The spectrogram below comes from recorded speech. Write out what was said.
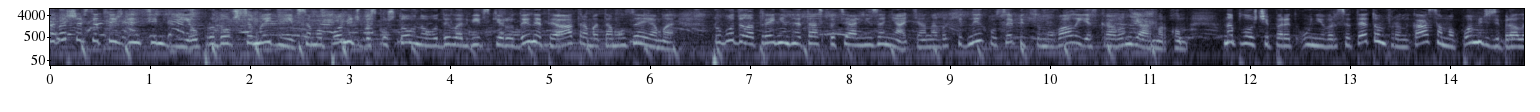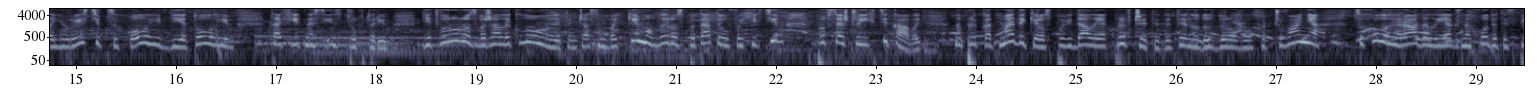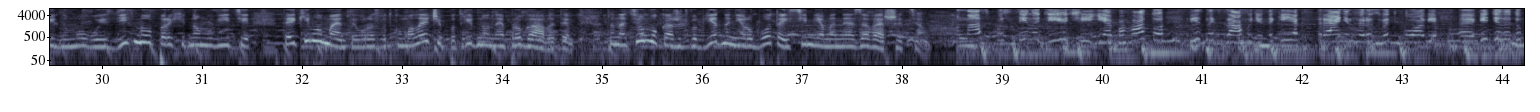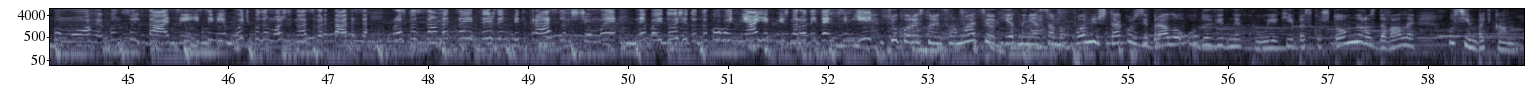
Завершився тиждень сім'ї. Упродовж семи днів самопоміч безкоштовно водила львівські родини театрами та музеями, проводила тренінги та спеціальні заняття. На вихідних усе підсумували яскравим ярмарком. На площі перед університетом Франка самопоміч зібрала юристів, психологів, дієтологів та фітнес-інструкторів. Дітвору розважали клоуни. Тим часом батьки могли розпитати у фахівців про все, що їх цікавить. Наприклад, медики розповідали, як привчити дитину до здорового харчування. Психологи радили, як знаходити спільну мову із дітьми у перехідному віці, та які моменти у розвитку малечі потрібно не прогавити. Та на цьому кажуть, в об'єднанні робота із сім'ями не завершиться. У нас постійно діючі є багато різних заходів, такі як тренінги розвиткові, е, відділи допомоги, консультації. І сім'ї будь-коли можуть до нас звертатися. Просто саме цей тиждень підкреслив, що ми не байдужі до такого дня, як міжнародний день сім'ї. Всю корисну інформацію об'єднання самопоміч також зібрало у довіднику, який безкоштовно роздавали усім батькам.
